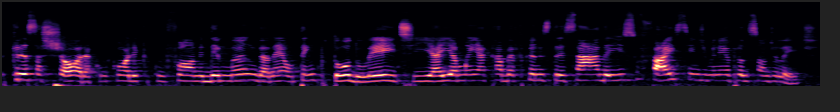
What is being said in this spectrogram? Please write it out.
a criança chora com cólica, com fome, demanda, né, o tempo todo leite, e aí a mãe acaba ficando estressada e isso faz sim diminuir a produção de leite.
